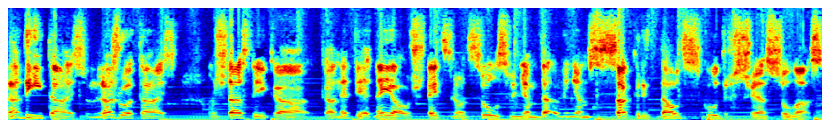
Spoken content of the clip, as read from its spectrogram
radītājs un ražotājs. Viņš stāstīja, ka, ka netie, nejauši teicinot sulas, viņam, da, viņam sakrit daudz skudras šajās sulās.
